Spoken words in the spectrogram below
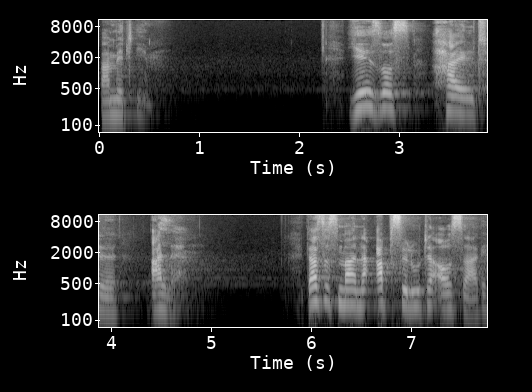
war mit ihm. Jesus heilte alle. Das ist mal eine absolute Aussage.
